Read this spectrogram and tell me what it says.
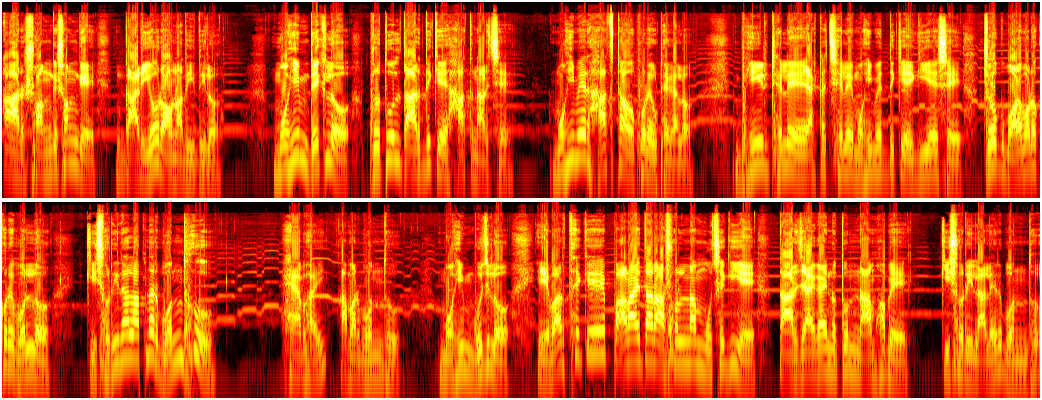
আর সঙ্গে সঙ্গে গাড়িও রওনা দিয়ে দিল। মহিম দেখল প্রতুল তার দিকে হাত নাড়ছে। মহিমের হাতটা ওপরে উঠে গেল। ভিড় ঠেলে একটা ছেলে মহিমের দিকে এগিয়ে এসে চোখ বড় বড় করে বলল, কিশোরীলাল আপনার বন্ধু? হ্যাঁ ভাই, আমার বন্ধু। মহিম বুঝল, এবার থেকে পাড়ায় তার আসল নাম মুছে গিয়ে তার জায়গায় নতুন নাম হবে কিশোরীলালের বন্ধু।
